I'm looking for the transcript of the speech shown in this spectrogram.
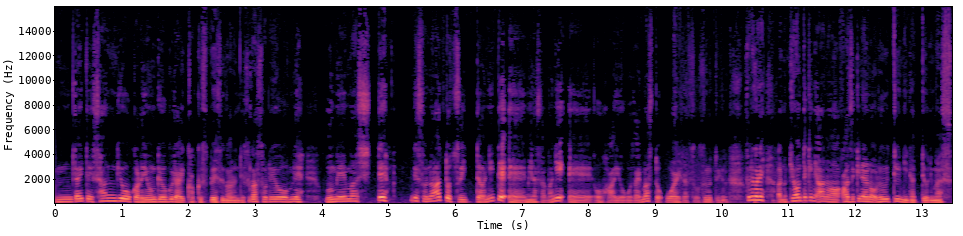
うん、だいたい3行から4行ぐらい書くスペースがあるんですが、それをね、埋めまして、で、その後、ツイッターにて、えー、皆様に、えー、おはようございますとお挨拶をするという、それがね、あの、基本的に、あの、あずきねのルーティンになっております。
